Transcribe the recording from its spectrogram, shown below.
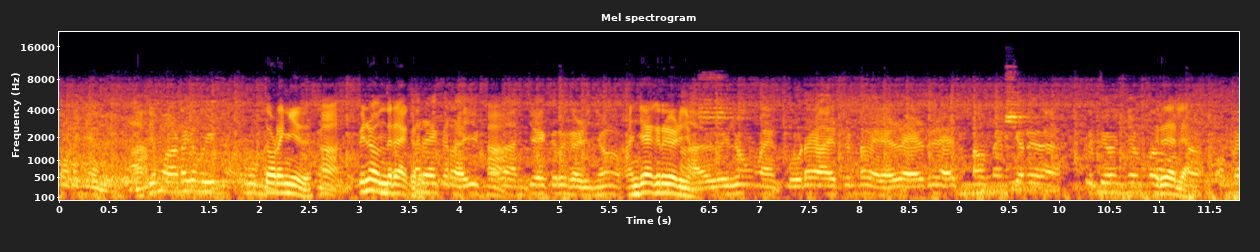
തുടങ്ങിയത്. ആദ്യം വാടക വീട് തുടങ്ങിയത്. ആ പിന്നെ ഒന്നര ഏക്കർ. ഒന്നര ഏക്കറായി. അഞ്ചേക്കർ അഞ്ച് ഏക്കർ കഴിഞ്ഞു. അഞ്ചേക്കർ കഴിഞ്ഞു. അതിലും കൂടെ ആയിട്ടുണ്ടോ. ഏഴ് ഏഴ് ആയിട്ടുണ്ടോ എന്ന് എനിക്കൊരു കൃത്യം അറിയില്ല. ഒന്ന്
